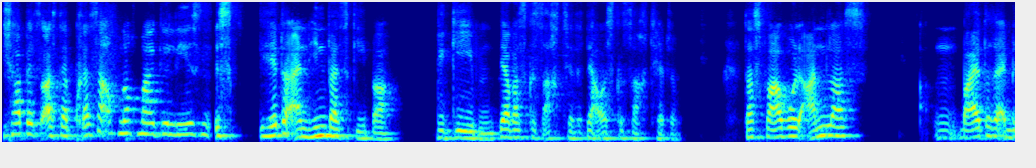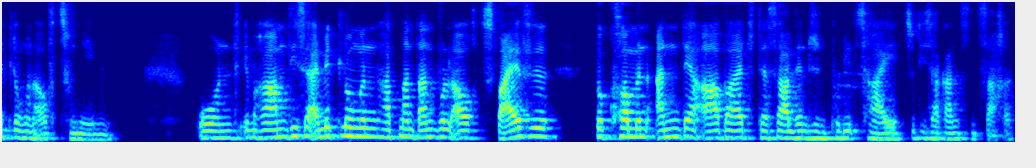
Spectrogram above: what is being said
Ich habe jetzt aus der Presse auch noch mal gelesen, es hätte einen Hinweisgeber gegeben, der was gesagt hätte, der ausgesagt hätte. Das war wohl Anlass, weitere Ermittlungen aufzunehmen. Und im Rahmen dieser Ermittlungen hat man dann wohl auch Zweifel bekommen an der Arbeit der saarländischen Polizei zu dieser ganzen Sache.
